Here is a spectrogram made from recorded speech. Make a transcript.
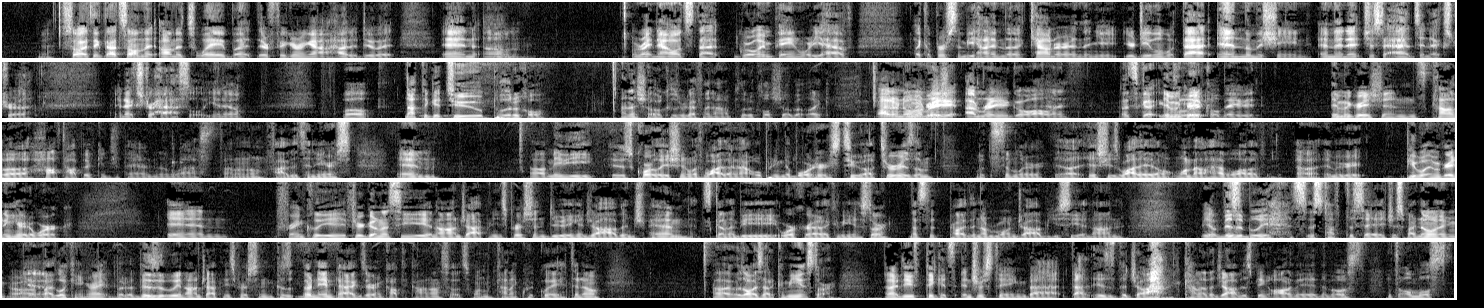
So I think that's on the on its way, but they're figuring out how to do it. And um, right now, it's that growing pain where you have like a person behind the counter, and then you you're dealing with that and the machine, and then it just adds an extra an extra hassle, you know. Well, not to get too political on the show because we're definitely not a political show, but like I don't know. I'm ready. To, I'm ready to go all in. Let's go Immigra- political, David. immigration's kind of a hot topic in Japan in the last I don't know five to ten years, and uh, maybe there's correlation with why they're not opening the borders to uh, tourism, with similar uh, issues why they don't want to have a lot of uh, immigrate people immigrating here to work, and frankly, if you're gonna see a non-Japanese person doing a job in Japan, it's gonna be worker at a convenience store. That's the, probably the number one job you see a non you know, visibly, it's, it's tough to say just by knowing, uh, Yeah. by looking, right? But a visibly non-Japanese person, because their name tags are in katakana, so it's one kind of quick way to know. Uh, it was always at a convenience store, and I do think it's interesting that that is the job, kind of the job that's being automated the most. It's almost,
